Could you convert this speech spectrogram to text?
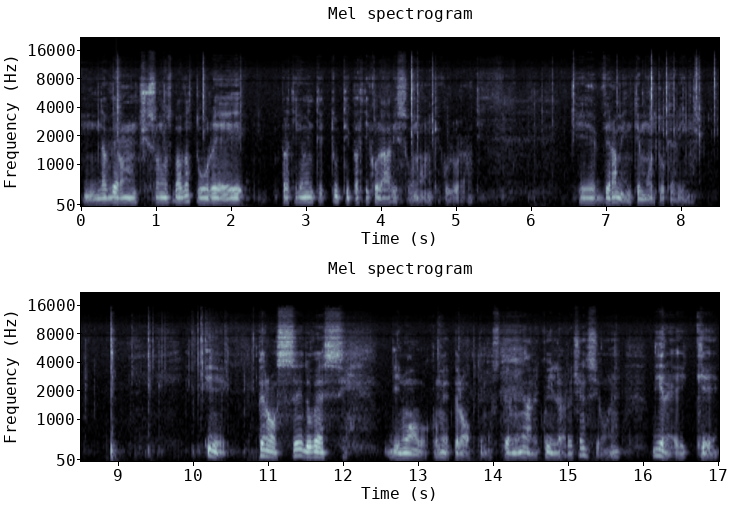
Davvero non ci sono sbavature e praticamente tutti i particolari sono anche colorati. È veramente molto carino però se dovessi di nuovo come per Optimus terminare qui la recensione direi che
